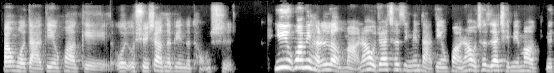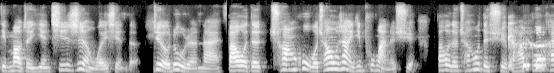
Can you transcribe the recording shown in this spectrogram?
帮我打电话给我我学校那边的同事。因为外面很冷嘛，然后我就在车子里面打电话，然后我车子在前面冒有点冒着烟，其实是很危险的。就有路人来把我的窗户，我窗户上已经铺满了雪，把我的窗户的雪把它拨开，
